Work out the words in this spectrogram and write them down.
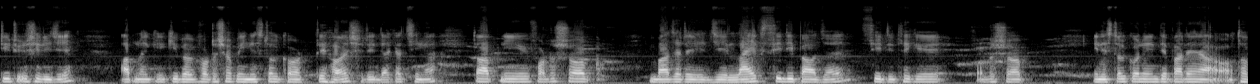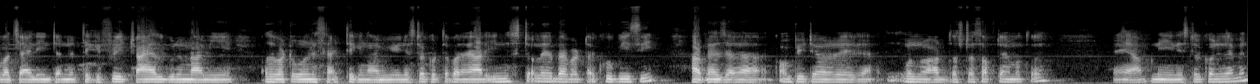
টিউটোরিয়াল সিরিজে আপনাকে কীভাবে ফটোশপ ইনস্টল করতে হয় সেটি দেখাচ্ছি না। তো আপনি ফটোশপ বাজারে যে লাইভ সিডি পাওয়া যায় সিডি থেকে ফটোশপ ইনস্টল করে নিতে পারেন, অথবা চাইলে ইন্টারনেট থেকে ফ্রি ট্রায়ালগুলো নামিয়ে, অথবা টোরেন্ট সাইট থেকে নামিয়ে ইনস্টল করতে পারেন। আর ইনস্টলের ব্যাপারটা খুব ইজি আপনার যারা কম্পিউটারের অন্য আট দশটা সফটওয়্যার মতো আপনি ইনস্টল করে নেবেন।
